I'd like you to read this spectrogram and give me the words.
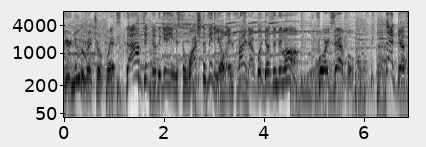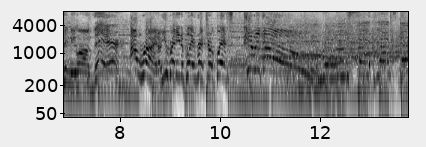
you're new to RetroQuest, the object of the game is to watch the video and find out what doesn't belong. For example, that doesn't belong there. All right, are you ready to play RetroQuest? Here we go! Ready, set, let's go.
